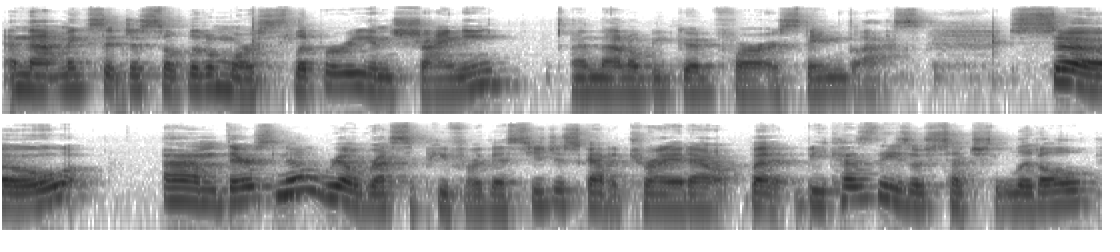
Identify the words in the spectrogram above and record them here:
and that makes it just a little more slippery and shiny, and that'll be good for our stained glass. So um, there's no real recipe for this. You just got to try it out. But because these are such little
